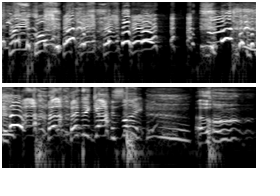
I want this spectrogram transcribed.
everywhere. the guy's like, oh,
